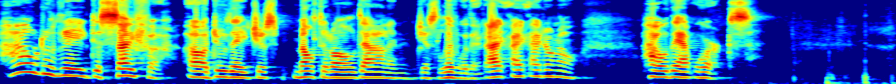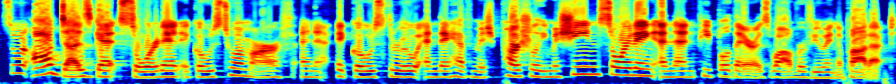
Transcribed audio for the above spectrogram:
How do they decipher, or do they just melt it all down and just live with it? I, I, I don't know how that works. So it all does get sorted. It goes to a MRF and it, goes through, and they have mach- partially machine sorting and then people there as well reviewing the product.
